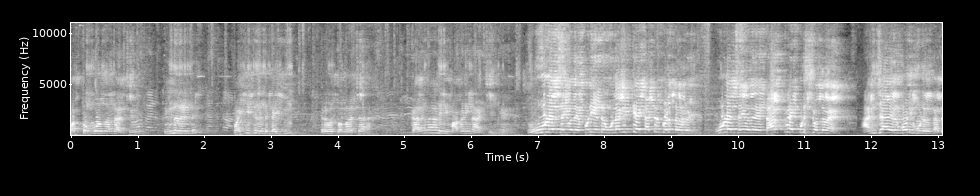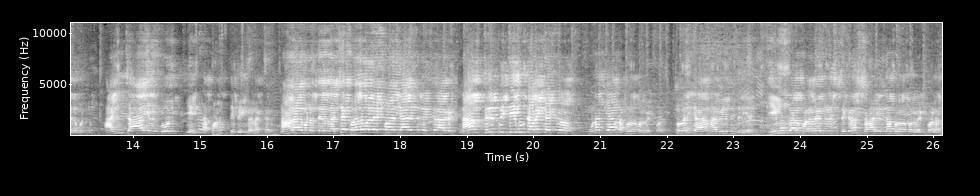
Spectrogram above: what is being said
பத்தொன்பது தான் ஆச்சு. இன்னும் ரெண்டு? பையக்கு ரெண்டு கை இருபத்தொன்னாச்சா கருணாநிதி மகனின் ஆட்சிங்க. ஊழல் செய்வது எப்படி என்று உலகிற்கே கற்றுக் கொடுத்தவர்கள் ஊழல் செய்வதிலே டாக்டரேட் முடிச்சுட்டு வந்தவன். அஞ்சாயிரம் கோடி ஊழலுங்க அதுல மட்டும். அஞ்சாயிரம் கோடி எங்கட பணம் திம்பிங்களா டாக்டர் நாடாளுமன்ற தேர்தலாச்சே பிரதமர் வேட்பாளர் யார் என்று கேட்கிறார்கள். நாம் திருப்பி திமுகவை கேட்கிறோம். உனக்கு யாரா பிரதமர் வேட்பாளர்? இப்ப வரைக்கும் யாரும் அவிலுக்கும் தெரியாது. திமுக பல பேர் நினைச்சிட்டு இருக்கிறான் ஸ்டாலின் தான் பிரதமர் வேட்பாளர்.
